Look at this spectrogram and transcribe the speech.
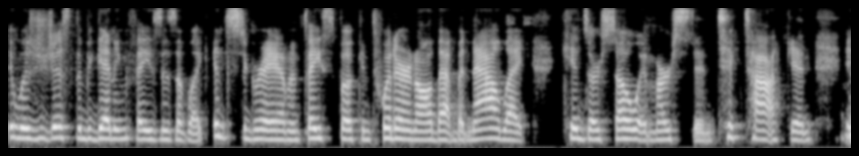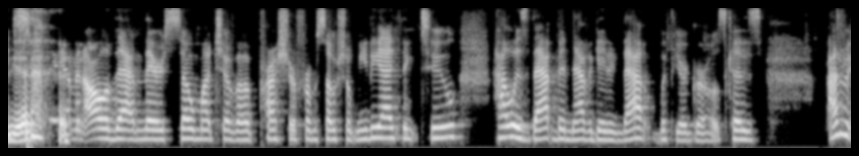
it was just the beginning phases of like Instagram and Facebook and Twitter and all that. But now, like, kids are so immersed in TikTok and Instagram yeah. and all of that. And there's so much of a pressure from social media, I think, too. How has that been navigating that with your girls? Because I'm,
